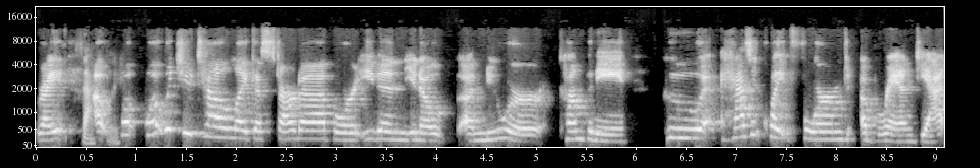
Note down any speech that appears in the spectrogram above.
right? Uh, exactly. Uh, what, what would you tell like a startup or even, you know, a newer company who hasn't quite formed a brand yet?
